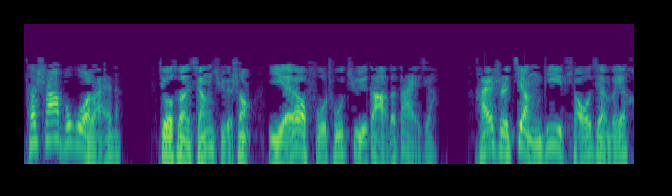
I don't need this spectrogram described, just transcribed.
他杀不过来的。就算想取胜，也要付出巨大的代价，还是降低条件为好。”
